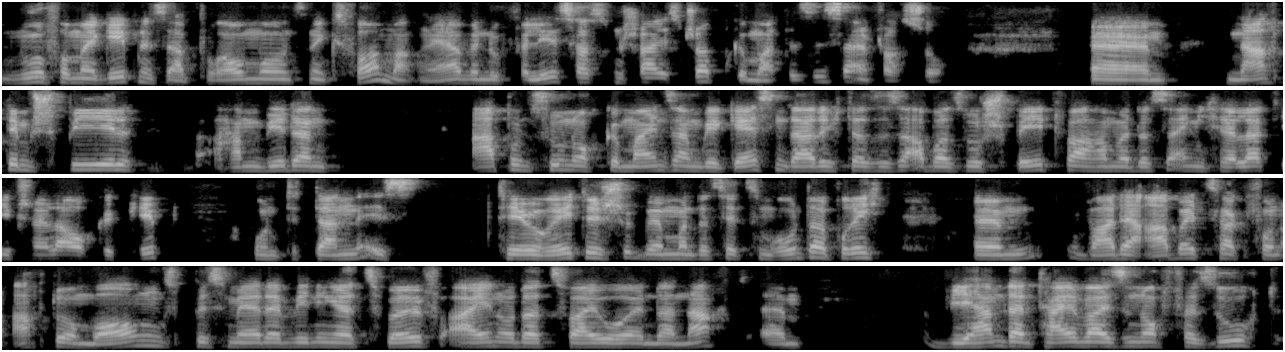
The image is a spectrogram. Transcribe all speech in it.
nur vom Ergebnis ab. Brauchen wir uns nichts vormachen. Ja? Wenn du verlierst, hast du einen scheiß Job gemacht. Das ist einfach so. Ähm, nach dem Spiel haben wir dann ab und zu noch gemeinsam gegessen. Dadurch, dass es aber so spät war, haben wir das eigentlich relativ schnell auch gekippt. Und dann ist theoretisch, wenn man das jetzt runterbricht, ähm, war der Arbeitstag von 8 Uhr morgens bis mehr oder weniger 12, 1 oder 2 Uhr in der Nacht. Ähm, wir haben dann teilweise noch versucht,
